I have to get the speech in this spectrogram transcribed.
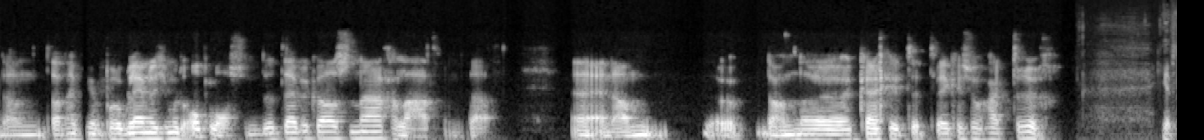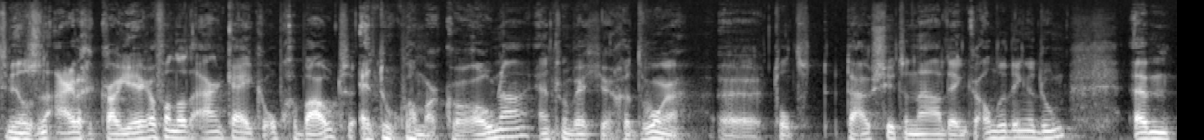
dan, dan heb je een probleem dat je moet oplossen. Dat heb ik wel eens nagelaten, inderdaad. Uh, en dan, dan uh, krijg je het twee keer zo hard terug. Je hebt inmiddels een aardige carrière van dat aankijken opgebouwd. En toen kwam er corona en toen werd je gedwongen tot thuis zitten, nadenken, andere dingen doen. Um,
